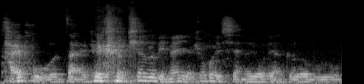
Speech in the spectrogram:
台谱在这个 片子里面也是会显得有点格格不入。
